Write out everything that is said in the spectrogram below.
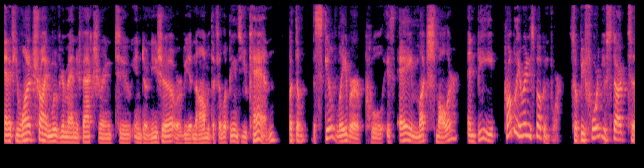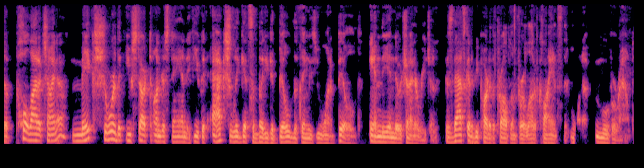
And if you want to try and move your manufacturing to Indonesia or Vietnam or the Philippines, you can. But the, the skilled labor pool is A, much smaller, and B, probably already spoken for. So before you start to pull out of China, make sure that you start to understand if you could actually get somebody to build the things you want to build in the Indochina region, because that's going to be part of the problem for a lot of clients that want to move around.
